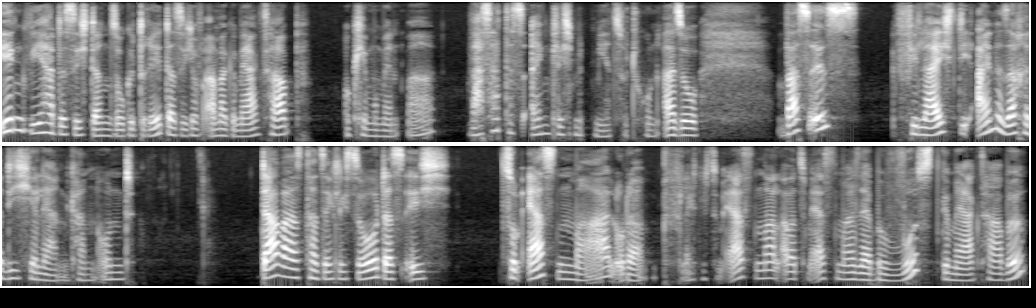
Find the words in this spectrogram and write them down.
irgendwie hat es sich dann so gedreht, dass ich auf einmal gemerkt habe, okay, Moment mal, was hat das eigentlich mit mir zu tun? Also, was ist vielleicht die eine Sache, die ich hier lernen kann? Und da war es tatsächlich so, dass ich zum ersten Mal oder vielleicht nicht zum ersten Mal, aber zum ersten Mal sehr bewusst gemerkt habe,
